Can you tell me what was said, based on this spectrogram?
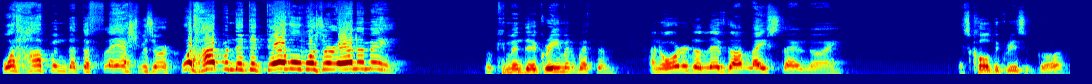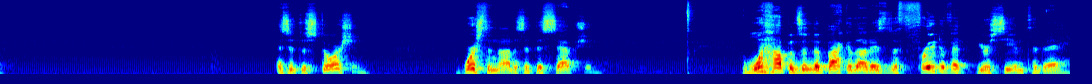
What happened that the flesh was our, what happened that the devil was our enemy? We'll come into agreement with them. In order to live that lifestyle now, it's called the grace of God. It's a distortion. Worse than that is a deception. And what happens in the back of that is the fruit of it you're seeing today.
